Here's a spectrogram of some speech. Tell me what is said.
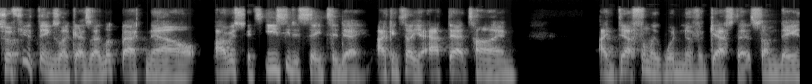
So, a few things like as I look back now, obviously it's easy to say today. I can tell you at that time, I definitely wouldn't have guessed that someday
